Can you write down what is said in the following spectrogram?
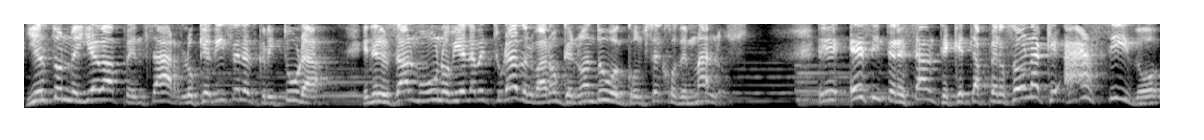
Y esto me lleva a pensar lo que dice la escritura en el Salmo 1, bienaventurado el varón que no anduvo en consejo de malos eh, es interesante que la persona que ha sido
